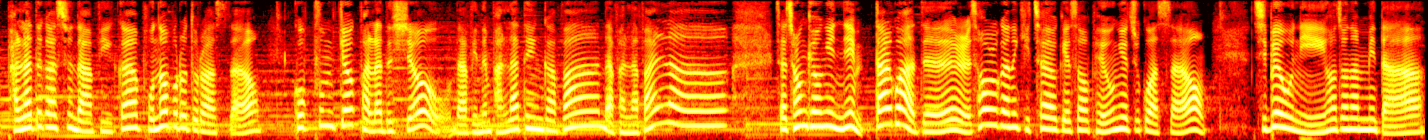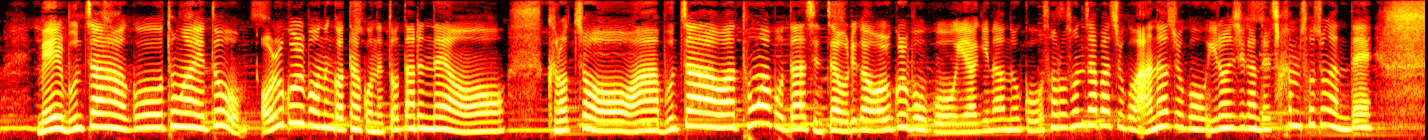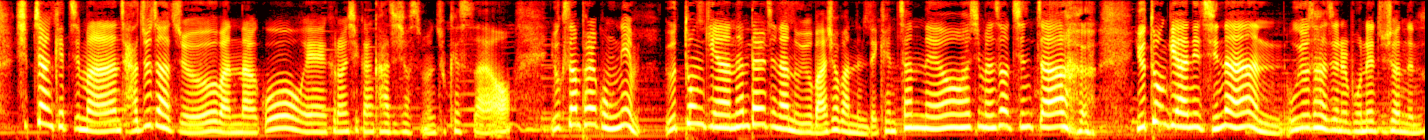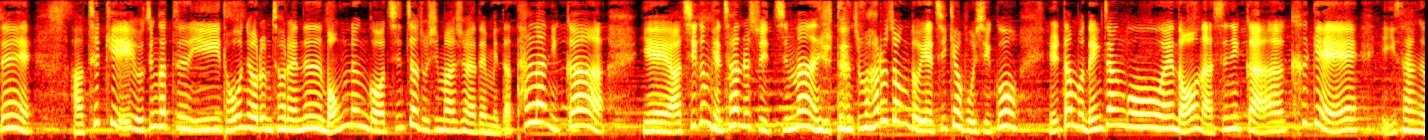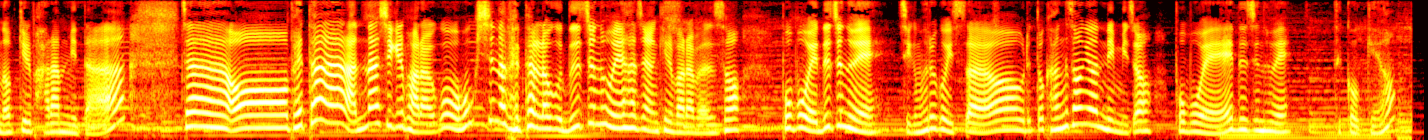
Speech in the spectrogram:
발라드 가수 나비가 본업으로 돌아왔어요. 고품격 발라드 쇼. 나비는 발라드인가봐. 나 발라발라. 자, 정경희님, 딸과 아들 서울 가는 기차역에서 배웅해주고 왔어요. 집에 오니 허전합니다. 매일 문자하고 통화해도 얼굴 보는 것하고는 또 다르네요. 그렇죠. 아, 문자와 통화보다 진짜 우리가 얼굴 보고 이야기 나누고 서로 손잡아주고 안아주고 이런 시간들 참 소중한데 쉽지 않겠지만 자주자주 만나고 예, 그런 시간 가지셨으면 좋겠어요. 6380님, 유통기한 한 달 지난 우유 마셔봤는데 괜찮네요 하시면서 진짜 유통기한이 지난 우유 사진을 보내주셨는데 아, 특히 요즘 같은 이 더운 여름철에는 먹는 거 진짜 조심하셔야 됩니다. 탈라니까 예, 아, 지금 괜찮을 수 있지만 일단 좀 하루 정도 예, 지켜보시고 일단 뭐 냉장고에 넣어 놨으니까 크게 이상은 없길 바랍니다. 자, 어, 배탈 안 나시길 바라고, 혹시나 배탈 나고 늦은 후에 하지 않길 바라면서, 보보의 늦은 후에 지금 흐르고 있어요. 우리 또 강성현 님이죠. 보보의 늦은 후에 듣고 올게요.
